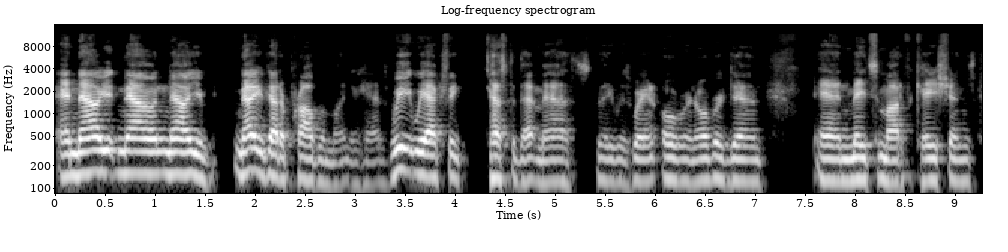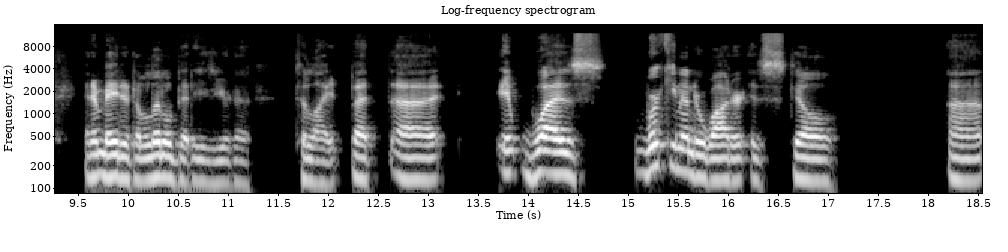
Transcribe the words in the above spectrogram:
And now, you now, now you've now you've got a problem on your hands. We we actually tested that mask that he was wearing over and over again, and made some modifications, and it made it a little bit easier to to light. But uh, it was working underwater is still uh,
